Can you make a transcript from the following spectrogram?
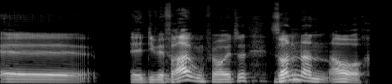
äh, äh, die Befragung für heute, sondern auch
